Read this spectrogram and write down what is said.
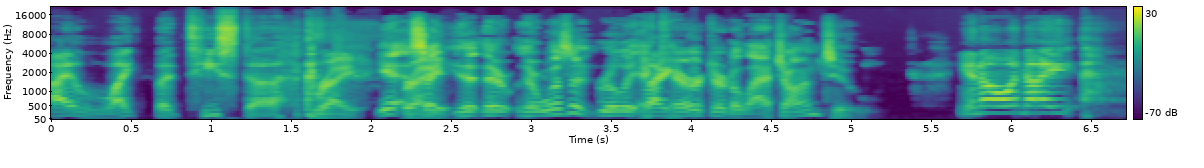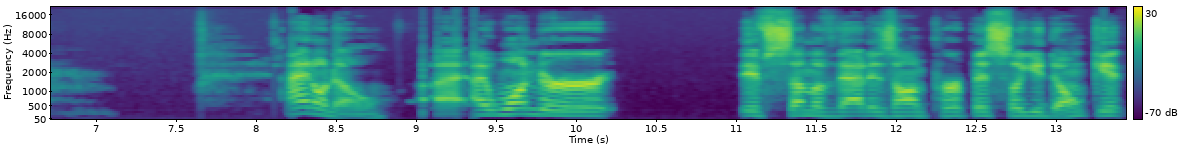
i like batista right. Yeah, it's right. like there there wasn't really a Like- character to latch onto. You know and i i don't know I, I wonder if some of that is on purpose so you don't get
